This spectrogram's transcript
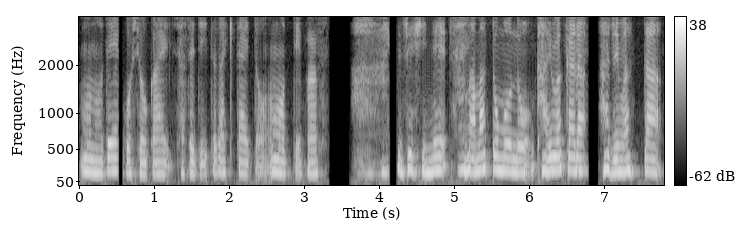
ものでご紹介させていただきたいと思っています。はい、ぜひね、はい、ママ友の会話から始まった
